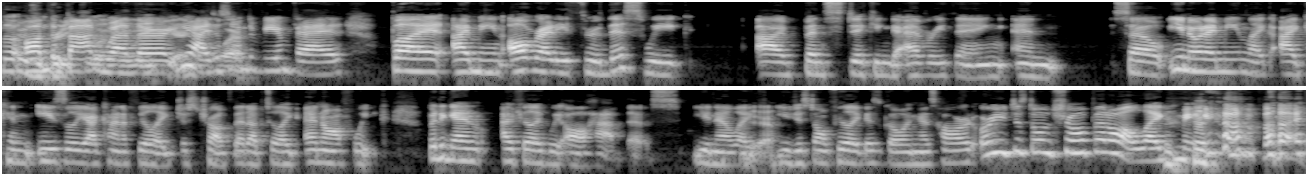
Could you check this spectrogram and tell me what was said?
The, on the bad weather. Yeah, I just wanted to be in bed. But I mean, already through this week, I've been sticking to everything and so, you know what I mean? Like, I can easily, I kind of feel like just chalk that up to like an off week. But again, I feel like we all have those, you know, like yeah. you just don't feel like it's going as hard or you just don't show up at all, like me. but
